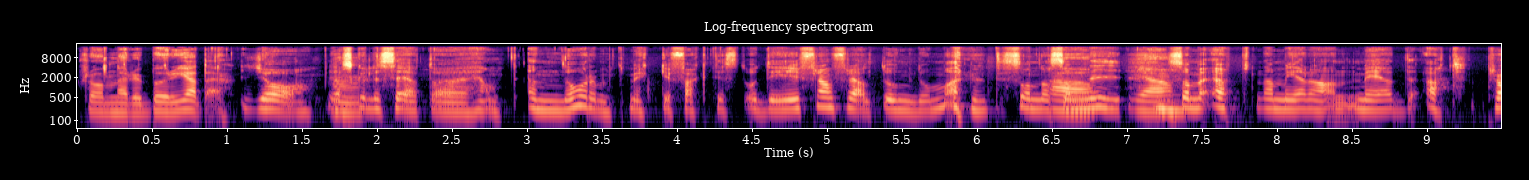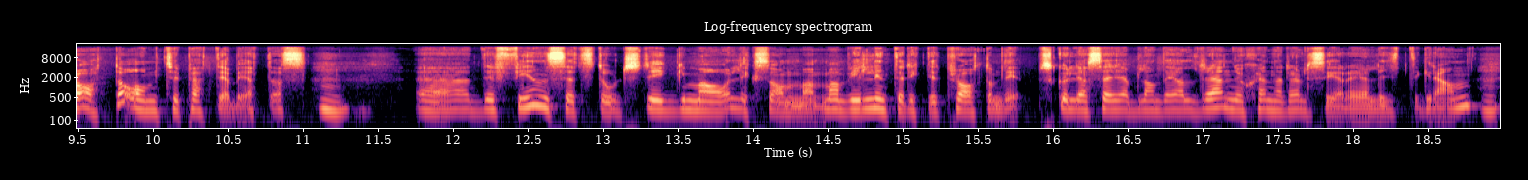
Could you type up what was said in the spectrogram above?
från när du började? Ja, jag Mm. skulle säga att det har hänt enormt mycket faktiskt. Och det är framförallt ungdomar, sådana Ja, som ni, ja. som är öppna med, med att prata om typ 1-diabetes. Mm. Eh, Det finns ett stort stigma och liksom, man- man vill inte riktigt prata om det, skulle jag säga bland äldre. Nu generaliserar jag lite grann. Mm.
